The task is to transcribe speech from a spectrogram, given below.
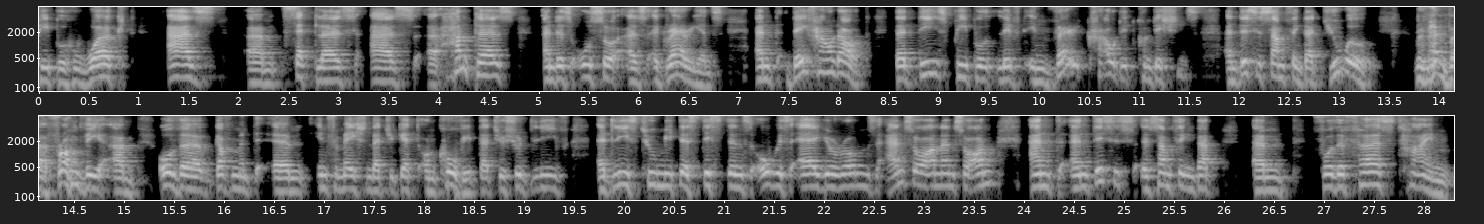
people who worked as um, settlers, as uh, hunters, and as also as agrarians. And they found out that these people lived in very crowded conditions. And this is something that you will remember from the um, all the government um, information that you get on COVID that you should leave at least two meters distance, always air your rooms, and so on and so on. And and this is uh, something that um, for the first time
